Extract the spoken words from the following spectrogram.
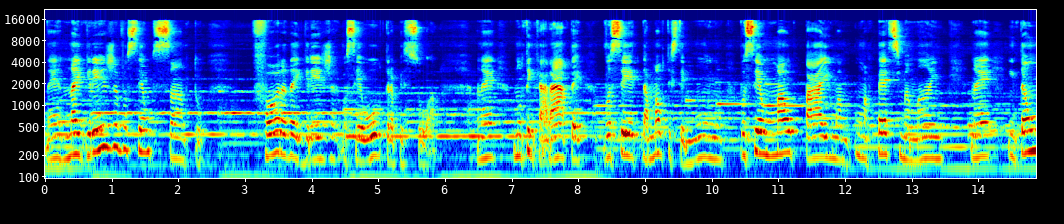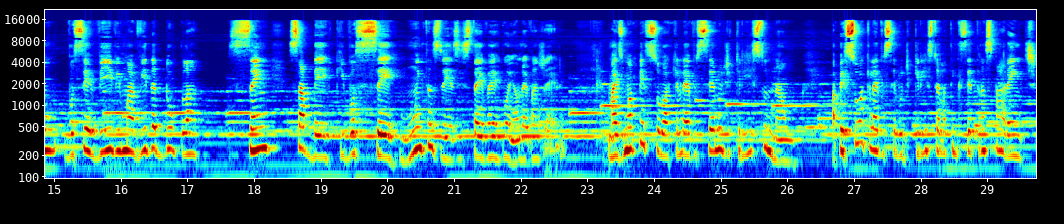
Né? Na igreja você é um santo, fora da igreja você é outra pessoa. Né? Não tem caráter, você dá mau testemunho, você é um mau pai, uma, uma péssima mãe, né? Então você vive uma vida dupla sem saber que você muitas vezes está envergonhando o Evangelho. Mas uma pessoa que leva o selo de Cristo, não. A pessoa que leva o selo de Cristo, ela tem que ser transparente.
